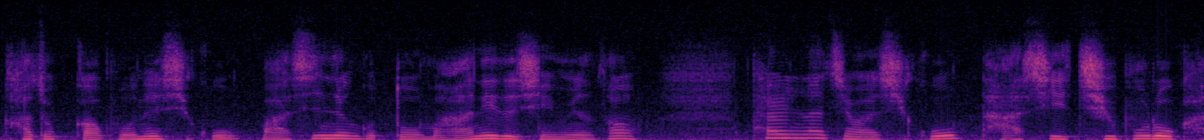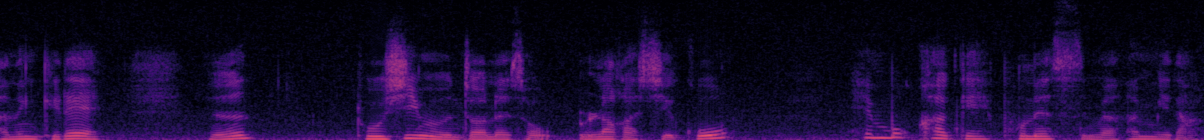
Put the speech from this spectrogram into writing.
가족과 보내시고 맛있는 것도 많이 드시면서 탈나지 마시고 다시 집으로 가는 길에는 조심히 운전해서 올라가시고 행복하게 보냈으면 합니다.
